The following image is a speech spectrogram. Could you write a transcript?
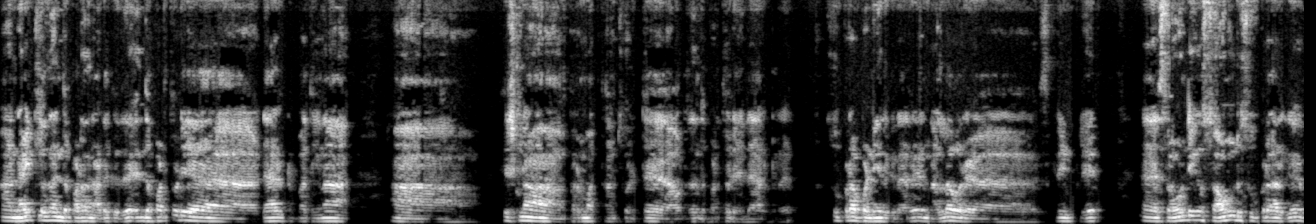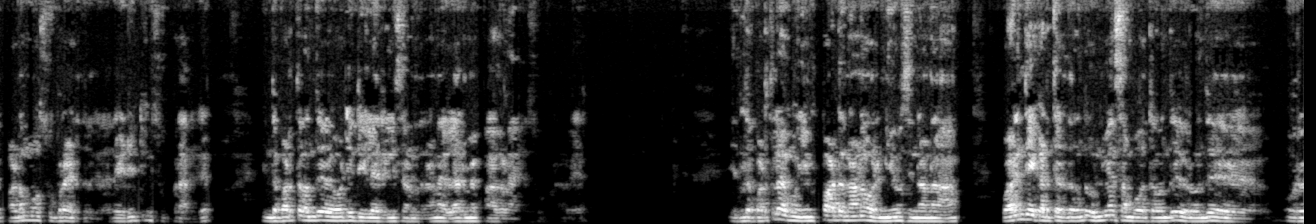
நைட்டில் தான் இந்த படம் நடக்குது. இந்த படத்துடைய டேரக்டர் பார்த்தீங்கன்னா கிருஷ்ணா பரமாத்மான்னு சொல்லிட்டு அவர் தான் இந்த படத்துடைய டேரக்டர் சூப்பராக பண்ணியிருக்கிறாரு. நல்ல ஒரு ஸ்க்ரீன் பிளே சவுண்டிங்கும் சவுண்டு சூப்பராக இருக்குது படமும் சூப்பராக எடுத்திருக்கிறாரு. எடிட்டிங் சூப்பராக இருக்குது இந்த படத்தை வந்து ஓடிடியில் ரிலீஸ் ஆனதுனால எல்லாருமே பார்க்கலாம். சூப்பராகவே இந்த படத்தில் இம்பார்ட்டண்டான ஒரு நியூஸ் என்னென்னா குழந்தைய கடத்துறது வந்து உண்மையான சம்பவத்தை வந்து இவர் வந்து ஒரு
